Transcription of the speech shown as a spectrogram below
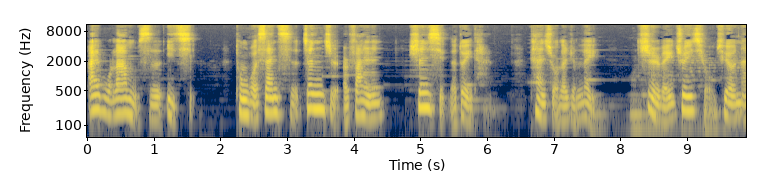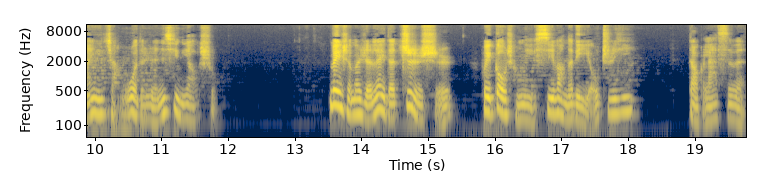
埃布拉姆斯一起，通过三次真挚而发人深省的对谈，探索了人类至为追求却又难以掌握的人性要素。为什么人类的智识会构成你希望的理由之一？道格拉斯问。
